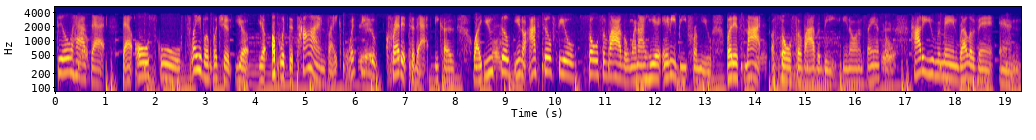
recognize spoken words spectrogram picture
still have that that old school flavor, but you're you're you're up with the times. Like, what do you credit to that? Because while you still, you know, I still feel Soul Survivor when I hear any beat from you, but it's not a Soul Survivor beat. You know what I'm saying? So, how do you remain relevant, and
